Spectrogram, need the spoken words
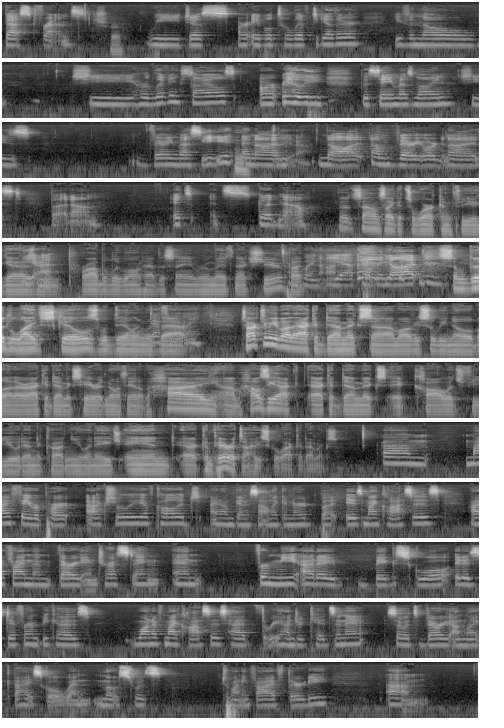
best friends Sure. we just are able to live together even though she her living styles aren't really the same as mine she's very messy Hmm. and i'm Yeah. not i'm very organized but um it's it's good now It sounds like it's working for you guys. Yeah. You probably won't have the same roommates next year, Probably not. yeah probably not some good life skills with dealing with that. Definitely. Talk to me about academics. Um, obviously, we know about our academics here at North Andover High. Um, how's the ac- academics at college for you at Endicott and UNH, and uh, compare it to high school academics? Um, my favorite part, actually, of college, I know I'm going to sound like a nerd, but is my classes. I find them very interesting. And for me, at a big school, it is different because one of my classes had 300 kids in it. So it's very unlike the high school when most was 25, 30. Um,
